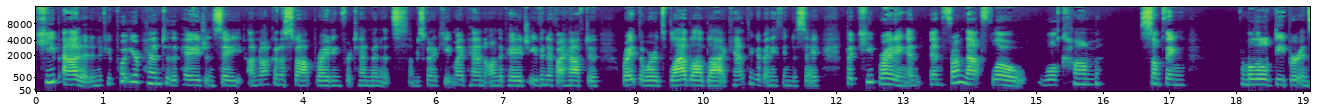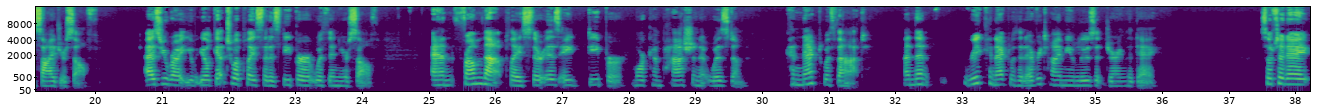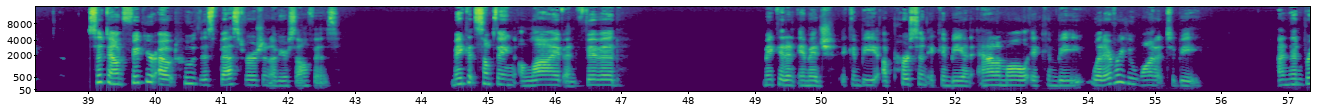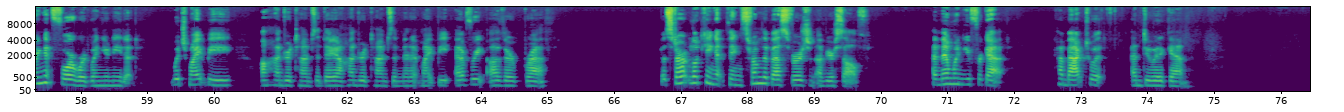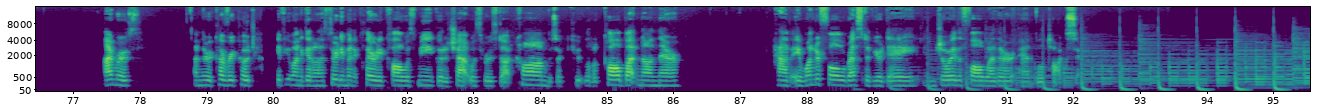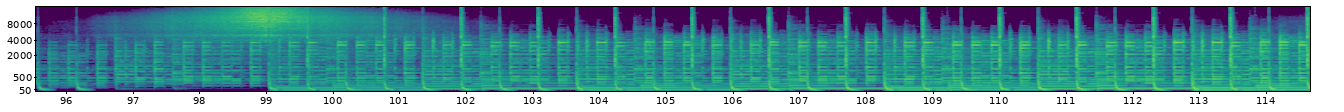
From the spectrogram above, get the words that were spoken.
keep at it. And if you put your pen to the page and say, I'm not going to stop writing for 10 minutes, I'm just going to keep my pen on the page, even if I have to write the words blah, blah, blah. I can't think of anything to say, but keep writing. And, and from that flow will come something from a little deeper inside yourself. As you write, you, you'll get to a place that is deeper within yourself. And from that place, there is a deeper, more compassionate wisdom connect with that and then reconnect with it every time you lose it during the day. So today, sit down, figure out who this best version of yourself is. Make it something alive and vivid. Make it an image. It can be a person, it can be an animal, it can be whatever you want it to be. And then bring it forward when you need it, which might be a hundred times a day, a hundred times a minute, might be every other breath. But start looking at things from the best version of yourself. And then when you forget, come back to it and do it again. I'm Ruth. I'm the recovery coach. If you want to get on a 30 minute clarity call with me, go to chatwithruth.com. There's a cute little call button on there. Have a wonderful rest of your day. Enjoy the fall weather, and we'll talk soon.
